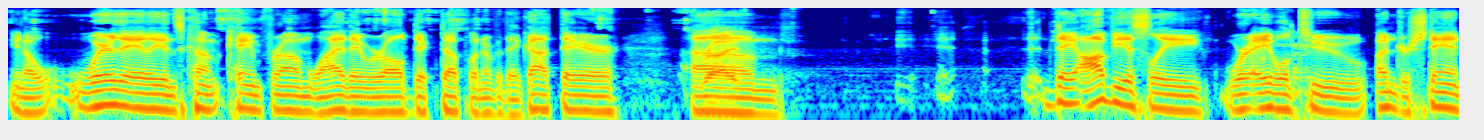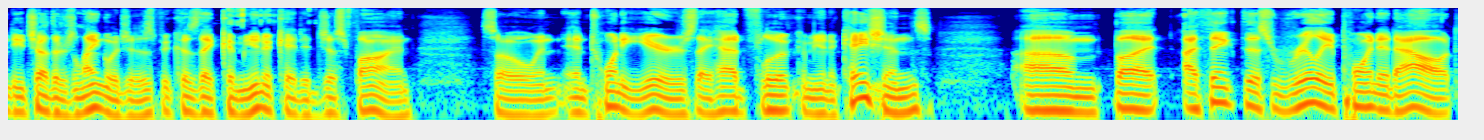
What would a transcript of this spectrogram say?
you know, where the aliens come came from, why they were all dicked up whenever they got there. Right. They obviously were able to understand each other's languages because they communicated just fine. So in, in 20 years, they had fluent communications. Um, but I think this really pointed out,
